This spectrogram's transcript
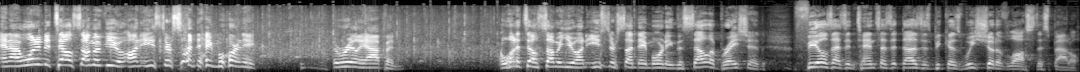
And I wanted to tell some of you on Easter Sunday morning, it really happened. I want to tell some of you on Easter Sunday morning, the celebration feels as intense as it does is because we should have lost this battle.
